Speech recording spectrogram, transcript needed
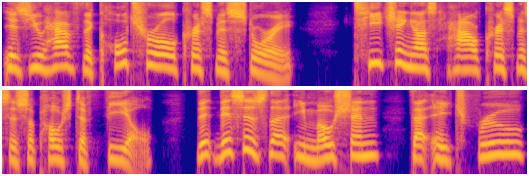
is you have the cultural Christmas story teaching us how Christmas is supposed to feel. This is the emotion that a true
